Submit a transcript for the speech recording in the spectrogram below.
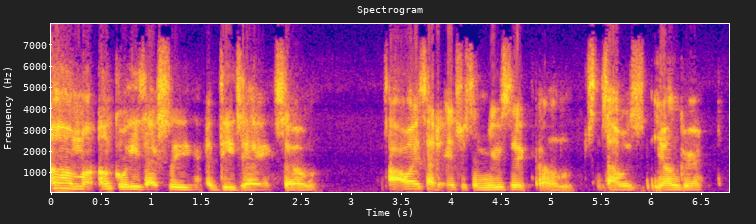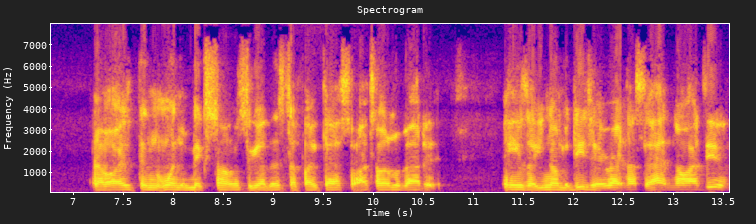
Um, my uncle, he's actually a DJ, so I always had an interest in music um, since I was younger. And I've always been wanting to mix songs together and stuff like that. So I told him about it, and he was like, "You know, I'm a DJ, right?" And I said, "I had no idea."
